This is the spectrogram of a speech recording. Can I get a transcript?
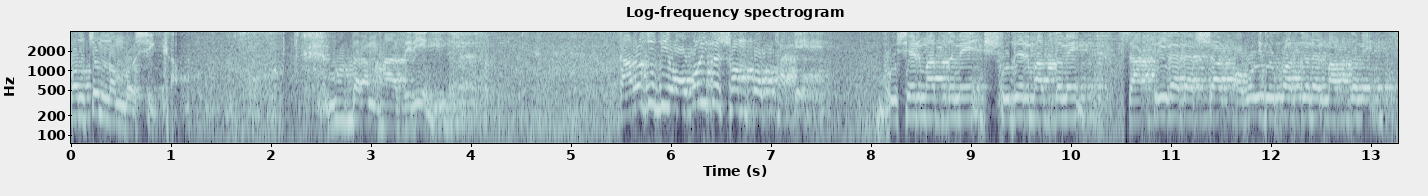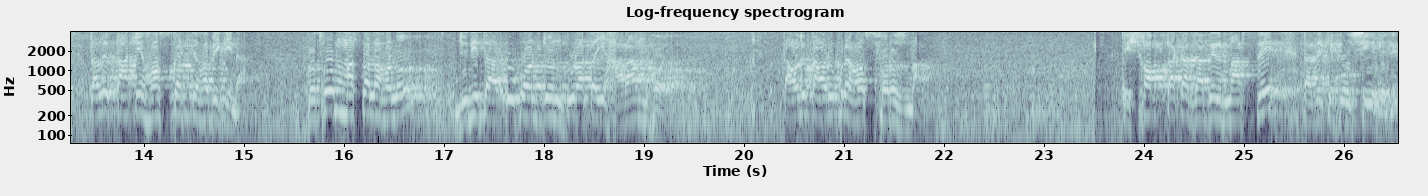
পঞ্চম নম্বর শিক্ষা। মুহতারাম হাজিরিন। কারও যদি অবৈধ সম্পদ থাকে, ঘুষের মাধ্যমে, সুদের মাধ্যমে, চাকরি বা ব্যবসার অবৈধ উপার্জনের মাধ্যমে, তাহলে তাকে হজ করতে হবে কিনা? প্রথম মাসালা হলো, যদি তার উপার্জন পুরাটাই হারাম হয়, তাহলে তার উপরে হজ ফরজ না। এই সব টাকা যাদের মারছে, তাদেরকে পৌঁছিয়ে দেবে।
